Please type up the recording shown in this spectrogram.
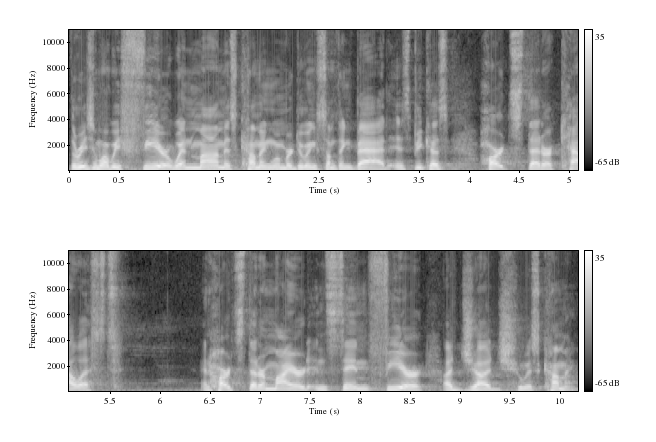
the reason why we fear when mom is coming when we're doing something bad is because hearts that are calloused and hearts that are mired in sin fear a judge who is coming.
